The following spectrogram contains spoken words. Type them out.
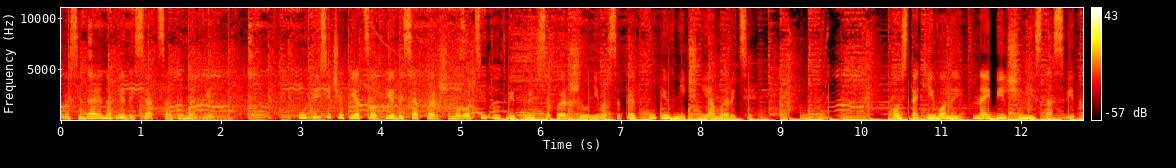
просідає на 50 сантиметрів. У 1551 році тут відкрився перший університет у Північній Америці. Ось такі вони найбільші міста світу.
